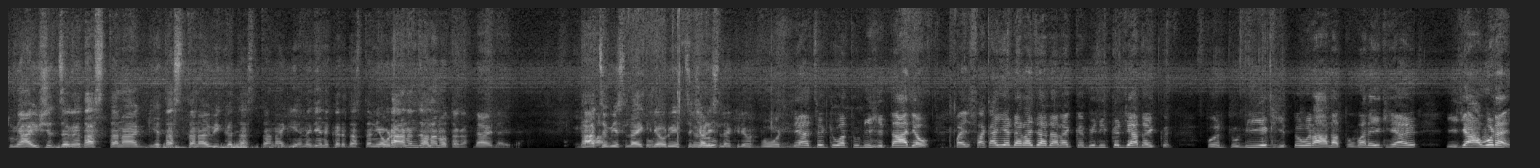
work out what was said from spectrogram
तुम्ही आयुष्य जगत असताना घेत असताना विकत असताना घेणं देणं करत असताना एवढा आनंद झाला नव्हता का? नाही नाही नाही. दहाच वीसला ऐकल्यावर वीसचं चाळीसला ऐकल्यावर. बोलण्याचं किंवा तुम्ही हिता आल्यावर पैसा काय येणार आहे जाणार आहे कमी निकट जाणार ऐकत पण तुम्ही एक हितवर आला. तुम्हाला एक ह्या ही जी आवड आहे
